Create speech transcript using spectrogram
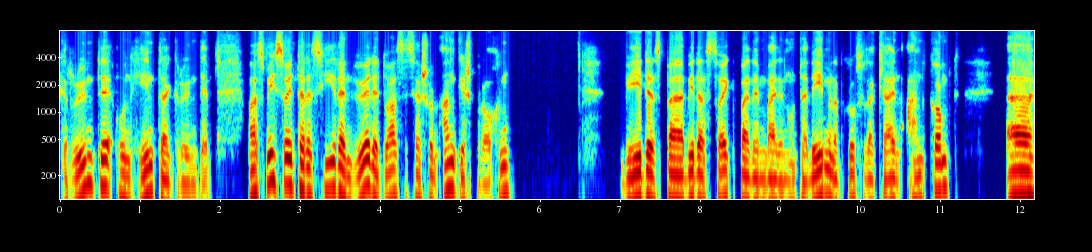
Gründe und Hintergründe. Was mich so interessieren würde, du hast es ja schon angesprochen, wie das, bei, wie das Zeug bei den, bei den Unternehmen, ob groß oder klein, ankommt. Äh,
